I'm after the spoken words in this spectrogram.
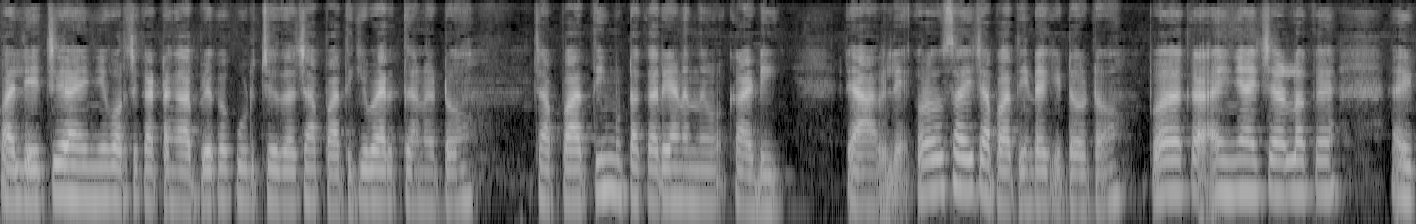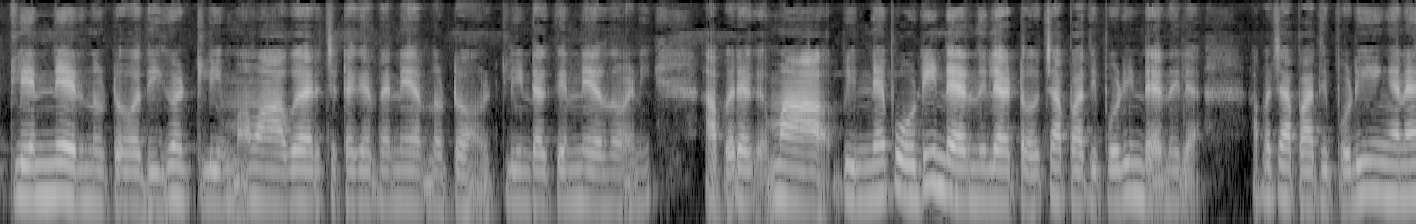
പല്ല് വെച്ച് കഴിഞ്ഞ് കുറച്ച് കട്ടൻ കാപ്പിയൊക്കെ കുടിച്ചത് ചപ്പാത്തിക്ക് പരത്താണ് കേട്ടോ. ചപ്പാത്തിയും മുട്ടക്കറിയാണ് ഇന്ന് കടി. രാവിലെ കുറേ ദിവസമായി ചപ്പാത്തി ഉണ്ടാക്കിയിട്ടോ കേട്ടോ. ഇപ്പോൾ കഴിഞ്ഞ ആഴ്ചകളിലൊക്കെ ഇഡ്ഡലി തന്നെയായിരുന്നു കേട്ടോ. അധികം ഇഡ്ഡലി മാവ് അരച്ചിട്ടൊക്കെ തന്നെയായിരുന്നു കേട്ടോ. ഇഡ്ഡലി ഉണ്ടാക്കി തന്നെയായിരുന്നു പണി. അപ്പോൾ മാ പിന്നെ പൊടി ഉണ്ടായിരുന്നില്ല കേട്ടോ. ചപ്പാത്തി പൊടി ഉണ്ടായിരുന്നില്ല. അപ്പോൾ ചപ്പാത്തിപ്പൊടി ഇങ്ങനെ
